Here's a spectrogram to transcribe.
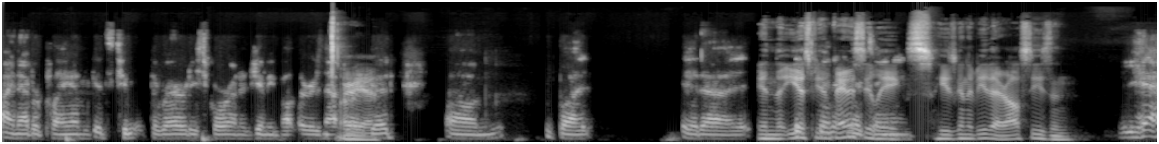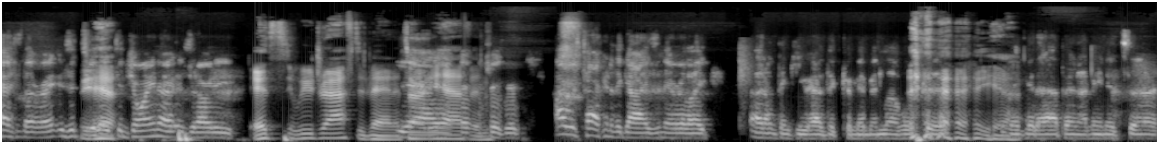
I never play him. It's too the rarity score on a Jimmy Butler is not Oh, very yeah. good. Um, but it, uh, In the ESPN fantasy leagues, he's going to be there all season. Yeah, is that right? Is it too Yeah. late to join, or is it already? It's we drafted, man. It's already I happened. figured. I was talking to the guys, and they were like, "I don't think you have the commitment level to." yeah. make it happen. I mean, it's uh,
